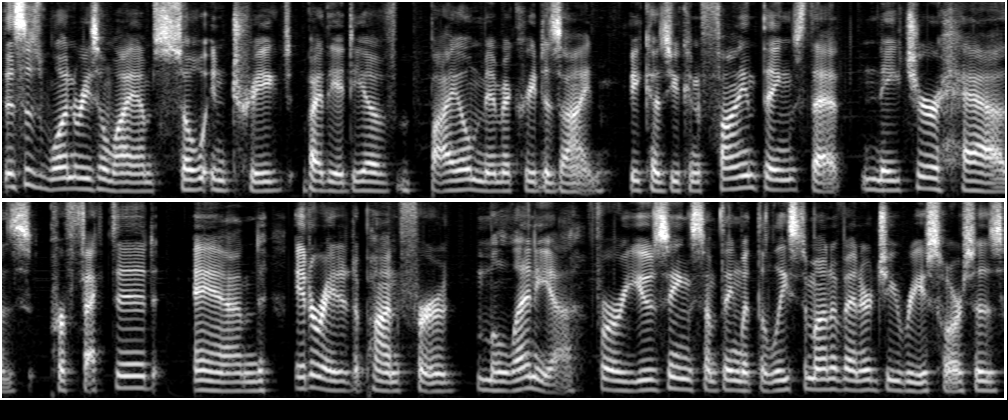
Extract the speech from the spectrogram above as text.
This is one reason why I'm so intrigued by the idea of biomimicry design because you can find things that nature has perfected and iterated upon for millennia for using something with the least amount of energy resources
